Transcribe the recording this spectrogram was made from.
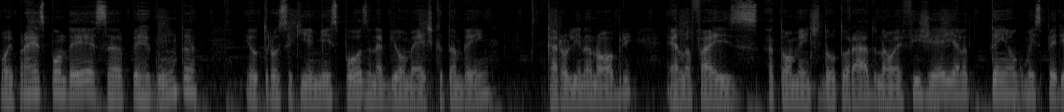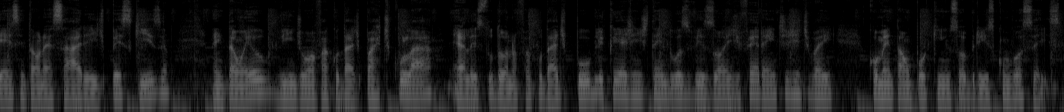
Bom, e para responder essa pergunta, eu trouxe aqui a minha esposa, né, biomédica também, Carolina Nobre. Ela faz atualmente doutorado na UFG e ela tem alguma experiência então nessa área de pesquisa. Então eu vim de uma faculdade particular, ela estudou na faculdade pública e a gente tem duas visões diferentes. A gente vai comentar um pouquinho sobre isso com vocês.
